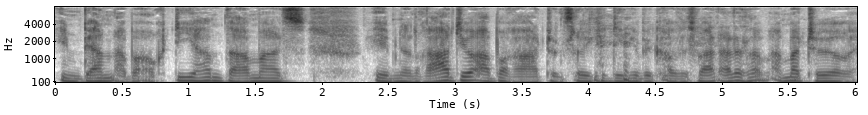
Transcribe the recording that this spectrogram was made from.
in Bern. Aber auch die haben damals eben einen Radioapparat und solche Dinge bekommen. Das waren alles Amateure.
